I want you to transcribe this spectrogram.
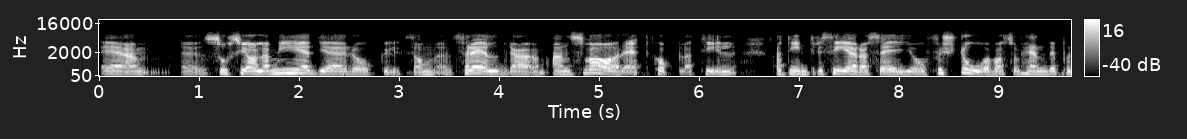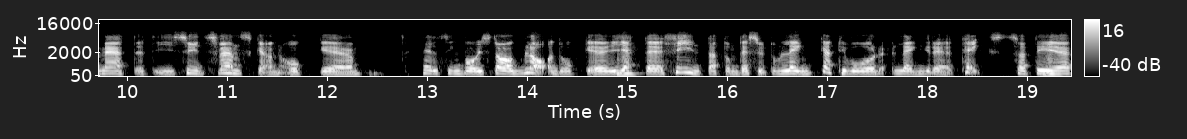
eh, eh, sociala medier och liksom föräldraansvaret kopplat till att intressera sig och förstå vad som händer på nätet i Sydsvenskan och eh, Helsingborgs Dagblad och eh, Mm. jättefint att de dessutom länkar till vår längre text. Så att det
